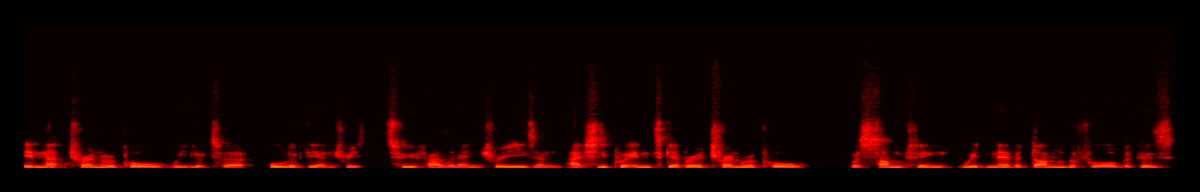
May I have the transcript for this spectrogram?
In that trend report, we looked at all of the entries, 2,000 entries, and actually putting together a trend report was something we'd never done before because,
